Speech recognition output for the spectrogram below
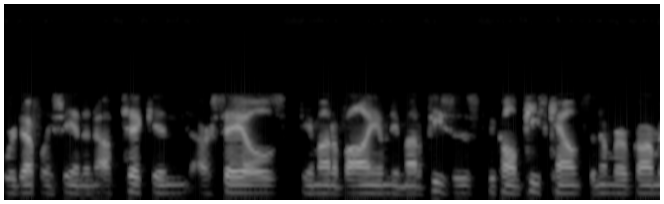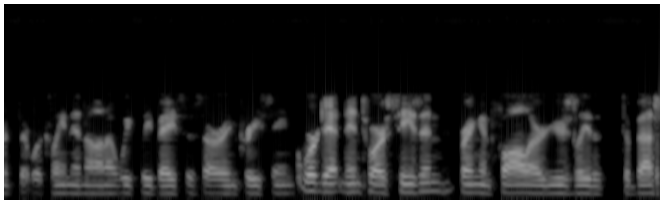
we're definitely seeing an uptick in our sales the amount of volume, the amount of pieces. We call them piece counts. The number of garments that we're cleaning on a weekly basis are increasing. We're getting into our season. Spring and fall are usually the, the best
